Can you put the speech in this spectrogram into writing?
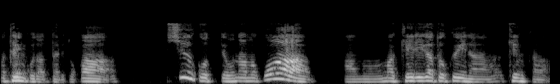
まあ天子だったりとか、シュウコって女の子は、あの、まあ、蹴りが得意な剣から、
